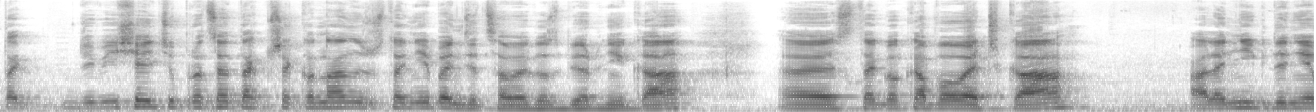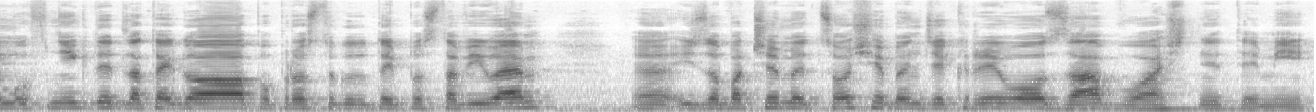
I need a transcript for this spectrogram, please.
tak w 90% przekonany, że tutaj nie będzie całego zbiornika z tego kawałeczka. Ale nigdy nie mów nigdy, dlatego po prostu go tutaj postawiłem i zobaczymy co się będzie kryło za właśnie tymi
